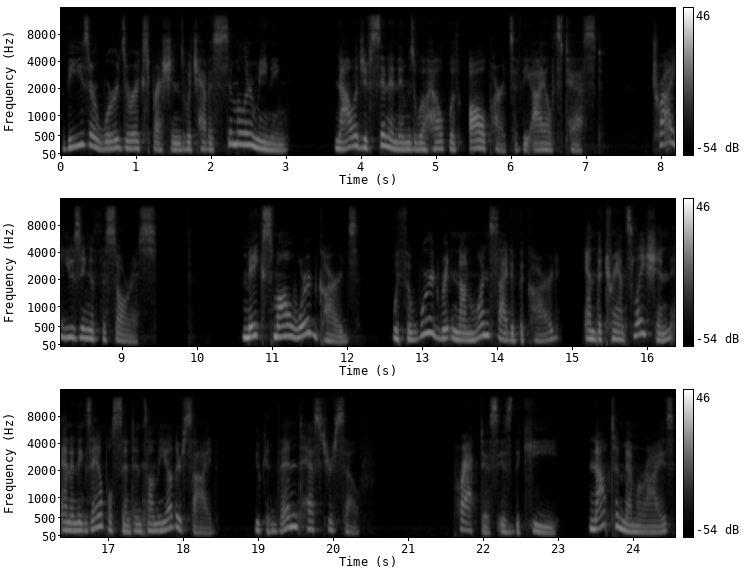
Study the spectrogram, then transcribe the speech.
These are words or expressions which have a similar meaning. Knowledge of synonyms will help with all parts of the IELTS test. Try using a thesaurus. Make small word cards with the word written on one side of the card and the translation and an example sentence on the other side. You can then test yourself. Practice is the key not to memorize,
